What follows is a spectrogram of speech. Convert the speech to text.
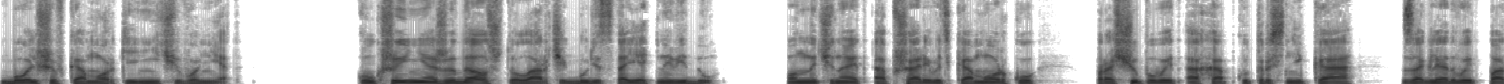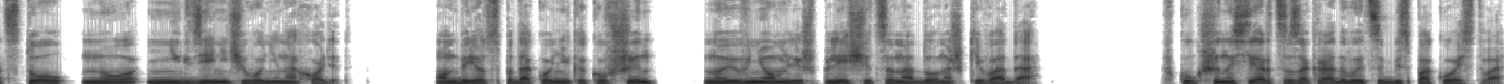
Больше в коморке ничего нет. Кукша и не ожидал, что ларчик будет стоять на виду. Он начинает обшаривать коморку, прощупывает охапку тростника, заглядывает под стол, но нигде ничего не находит. Он берет с подоконника кувшин, но и в нем лишь плещется на донышке вода. В Кукшино сердце закрадывается беспокойство.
